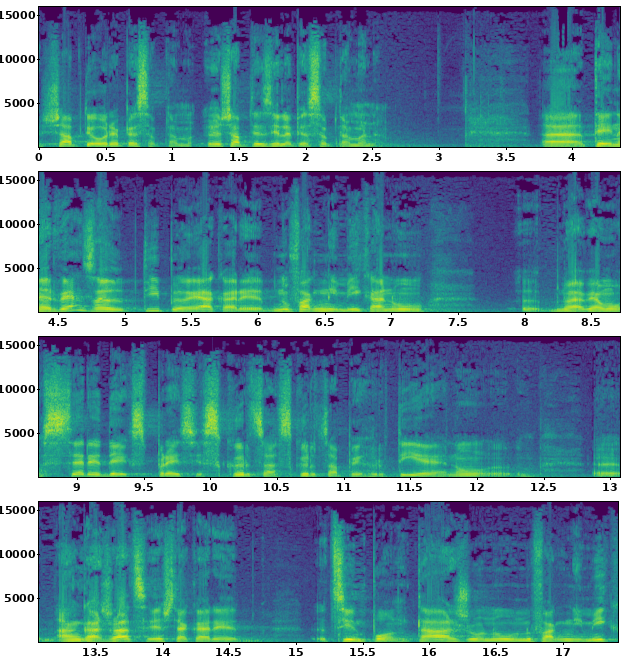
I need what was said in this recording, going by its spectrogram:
șapte, ore pe săptămână, șapte zile pe săptămână. Te enervează tipul ăia care nu fac nimic, nu, noi aveam o serie de expresii, scârța, scârța pe hârtie, nu? Eh, angajați ăștia care țin pontajul, nu, nu fac nimic,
